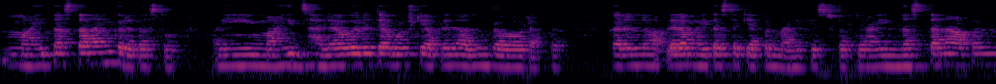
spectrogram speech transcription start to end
माहीत नसतानाही करत असतो. आणि माहीत झाल्यावर त्या गोष्टी आपल्याला अजून प्रभाव टाकतात. कारण आपल्याला माहीत असतं की आपण मॅनिफेस्ट करतो आणि नसताना आपण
